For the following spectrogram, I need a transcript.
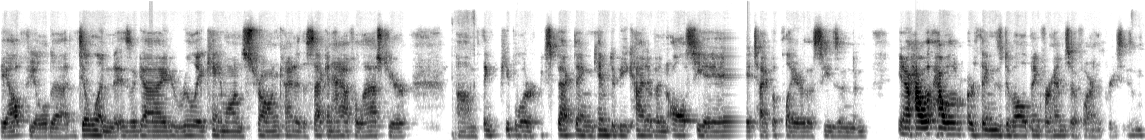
the outfield, uh, Dylan is a guy who really came on strong, kind of the second half of last year. Um, I think people are expecting him to be kind of an all CAA type of player this season, and you know how how are things developing for him so far in the preseason?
